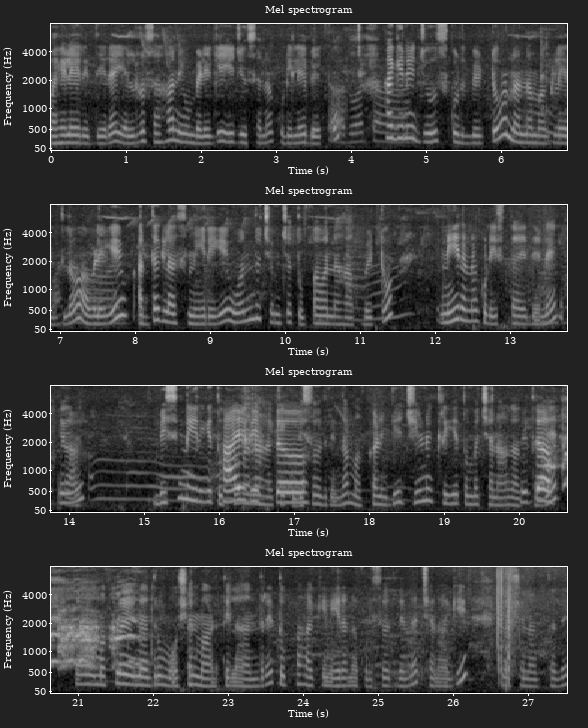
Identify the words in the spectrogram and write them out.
ಮಹಿಳೆಯರಿದ್ದೀರಾ ಎಲ್ಲರೂ ಸಹ ನೀವು ಬೆಳಿಗ್ಗೆ ಈ ಜ್ಯೂಸನ್ನು ಕುಡಿಲೇಬೇಕು. ಹಾಗೆಯೇ ಜ್ಯೂಸ್ ಕುಡಿದ್ಬಿಟ್ಟು ನನ್ನ ಮಗಳಿದ್ಲು ಅವಳಿಗೆ ಅರ್ಧ ಗ್ಲಾಸ್ ನೀರಿಗೆ ಒಂದು ಚಮಚ ತುಪ್ಪವನ್ನು ಹಾಕಿಬಿಟ್ಟು ನೀರನ್ನು ಕುಡಿಸ್ತಾ ಇದ್ದೇನೆ. ಇಲ್ಲಿ ಬಿಸಿ ನೀರಿಗೆ ತುಪ್ಪವನ್ನು ಹಾಕಿ ಕುಡಿಸೋದ್ರಿಂದ ಮಕ್ಕಳಿಗೆ ಜೀರ್ಣಕ್ರಿಯೆ ತುಂಬ ಚೆನ್ನಾಗಾಗ್ತದೆ ಮಕ್ಕಳು ಏನಾದರೂ ಮೋಷನ್ ಮಾಡ್ತಿಲ್ಲ ಅಂದರೆ ತುಪ್ಪ ಹಾಕಿ ನೀರನ್ನು ಕುಡಿಸೋದ್ರಿಂದ ಚೆನ್ನಾಗಿ ಮೋಷನ್ ಆಗ್ತದೆ.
